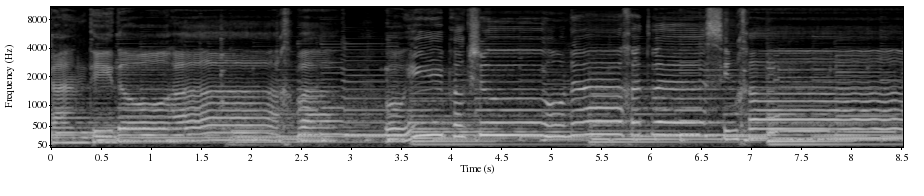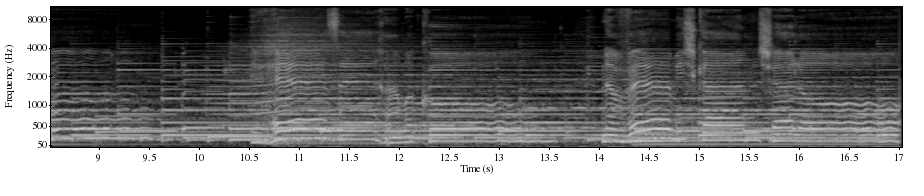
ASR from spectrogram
כאן תדור האחווה, בו ייפגשו נחת ושמחה. יהא זה המקום, נווה משכן שלום,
